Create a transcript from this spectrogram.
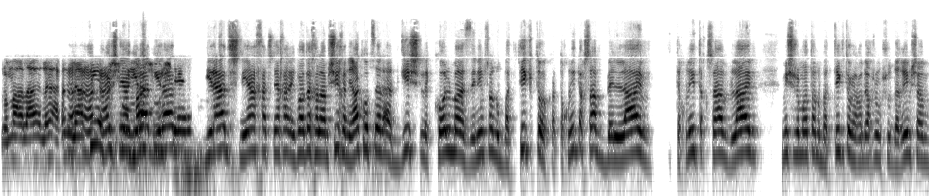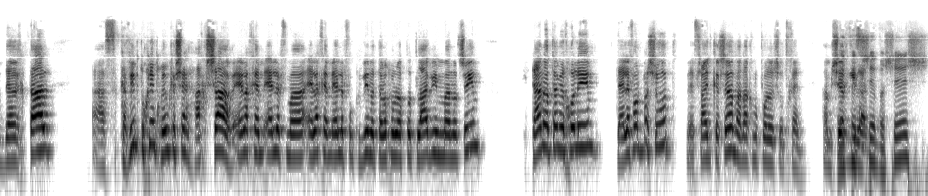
כלומר, להביא איזשהו משהו ש... גלעד, שנייה אחת, שנייה אחת, אני כבר יודע לך להמשיך, אני רק רוצה להדגיש לכל מאזינים שלנו בטיקטוק, התוכנית עכשיו ב live, תוכנית עכשיו live, מי ששומע אותנו בטיקטוק, אנחנו משודרים שם דרך טל, אז קווים פתוחים, יכולים לקשר עכשיו, אין לכם אלף, אין לכם אלף עוקבים, אתם לא יכולים לעשות live עם אנשים, איתנו אתם יכולים, טלפון פשוט, ואפשר להתקשר ואנחנו פה לרשותכם. המשך גלעד. 076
